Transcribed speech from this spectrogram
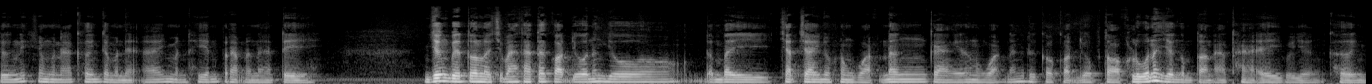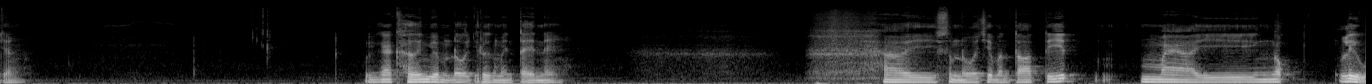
រឿងនេះខ្ញុំកណាឃើញតែម្នាក់ឯងមិនហ៊ានប្រាប់នរណាទេ អញ្ចឹងវាទល់តែច្បាស់ថាតើគាត់យកនឹងយកដើម្បីចាត់ចែងនៅក្នុងវត្តនឹងការងារក្នុងវត្តហ្នឹងឬក៏គាត់យកផ្ទាល់ខ្លួនណាយើងកំតន់អាចថាអីព្រោះយើងឃើញអញ្ចឹងវិញថាឃើញវាមិនដូចរឿងមែនតើទេហើយសំណួរជាបន្តទៀតម៉ាយងុកលីវ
